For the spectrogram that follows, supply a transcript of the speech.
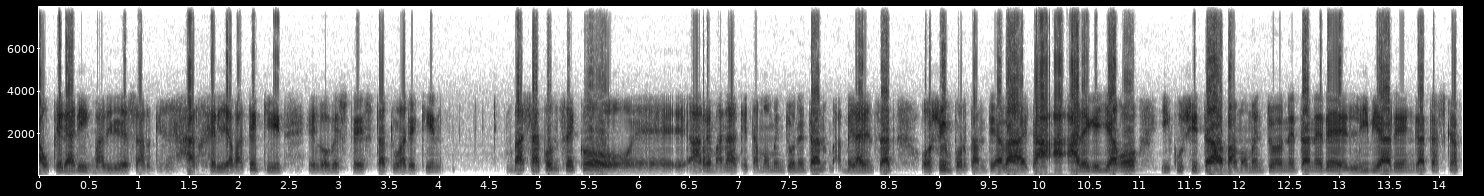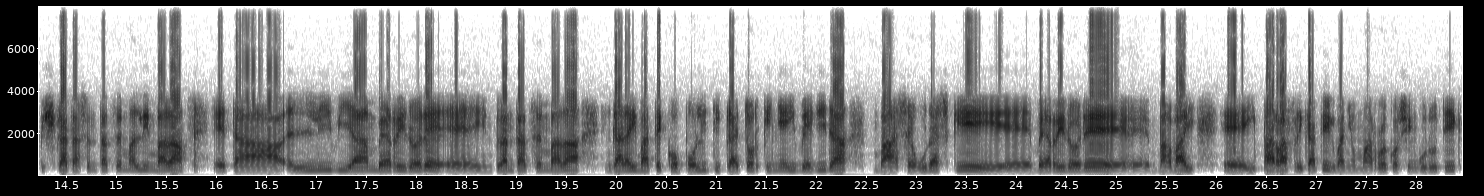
aukerarik, badibidez, Argelia batekin edo beste estatuarekin basakontzeko eh, harremanak. Eta momentu honetan ba, berarentzat oso importantea da. Eta are gehiago ikusita ba, momentu honetan ere Libiaren gatazka pixkat asentatzen baldin bada eta Libian berriro ere e, implantatzen bada garai bateko politika etorkinei begira ba segurazki e, berriro ere ba bai e, Ipar Afrikatik baino Marrueko singurutik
